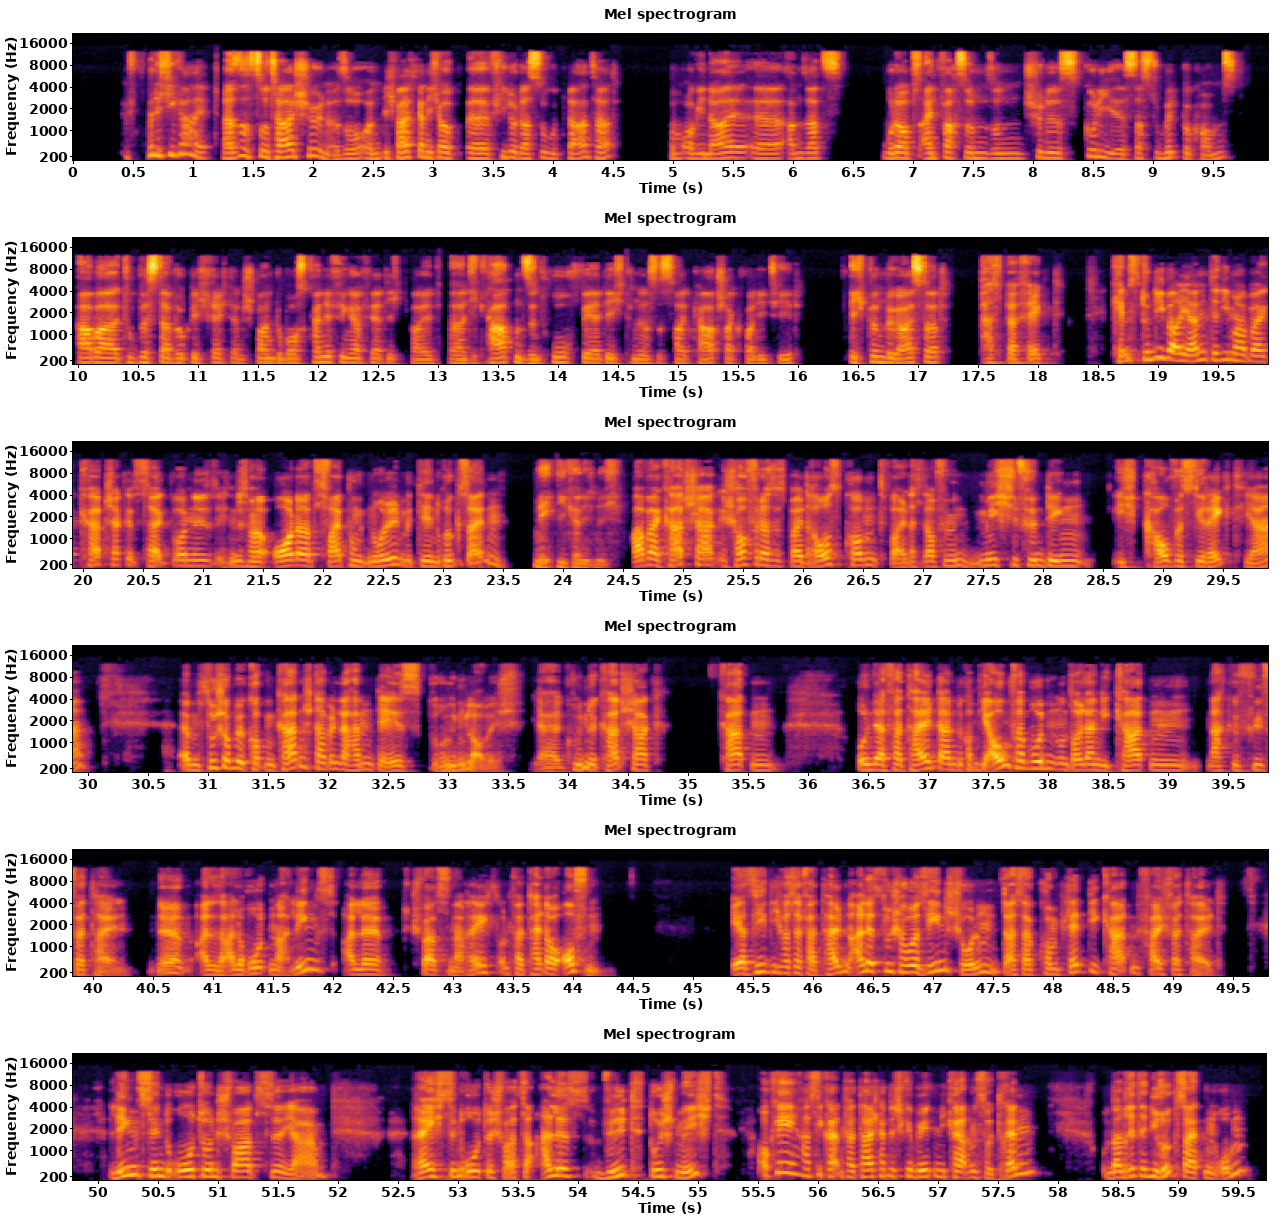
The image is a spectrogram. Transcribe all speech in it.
Völlig egal. Das ist total schön. Also, und ich weiß gar nicht, ob äh, Philo das so geplant hat, vom Originalansatz, äh, oder ob es einfach so ein, so ein schönes Goodie ist, das du mitbekommst. Aber du bist da wirklich recht entspannt. Du brauchst keine Fingerfertigkeit. Äh, die Karten sind hochwertig und das ist halt Karcher-Qualität. Ich bin begeistert. Passt perfekt. Kennst du die Variante, die mal bei Karchak gezeigt worden ist? Ich nenne es mal Order 2.0 mit den Rückseiten? Nee, die kenne ich nicht. Aber bei Karchak, ich hoffe, dass es bald rauskommt, weil das ist auch für mich für ein Ding. Ich kaufe es direkt, ja. Ähm, Zuschauer bekommt einen Kartenstapel in der Hand, der ist grün, glaube ich. Ja, grüne Karchak-Karten. Und er verteilt dann, bekommt die Augen verbunden und soll dann die Karten nach Gefühl verteilen. Ne? Also alle roten nach links, alle schwarzen nach rechts und verteilt auch offen. Er sieht nicht, was er verteilt und alle Zuschauer sehen schon, dass er komplett die Karten falsch verteilt. Links sind rote und schwarze, ja. Rechts sind rote, schwarze, alles wild durchmischt. Okay, hast die Karten verteilt, hat dich gebeten, die Karten zu trennen. Und dann dreht er die Rückseiten um. Und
